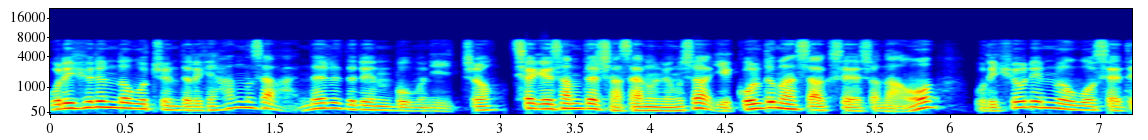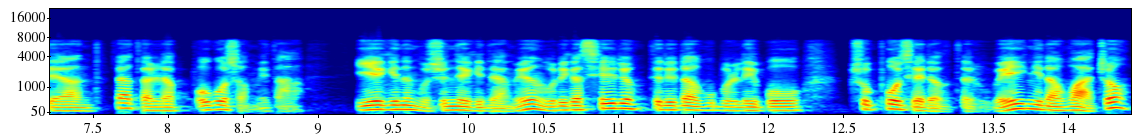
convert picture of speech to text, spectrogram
우리 휴림로봇 주인들에게 항상 안내를 드리는 부분이 있죠. 세계 3대 자산운용사 이 골드만삭스에서 나온 우리 휴림로봇에 대한 투자 전략 보고서입니다. 이 얘기는 무슨 얘기냐면 우리가 세력들이라고 불리고 주포 세력들, 외인이라고 하죠.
